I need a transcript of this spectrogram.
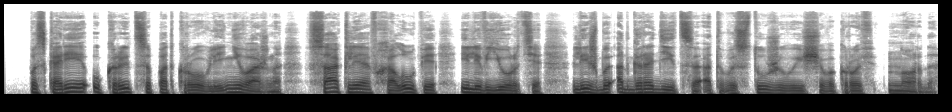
— поскорее укрыться под кровлей, неважно, в сакле, в халупе или в юрте, лишь бы отгородиться от выстуживающего кровь Норда.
